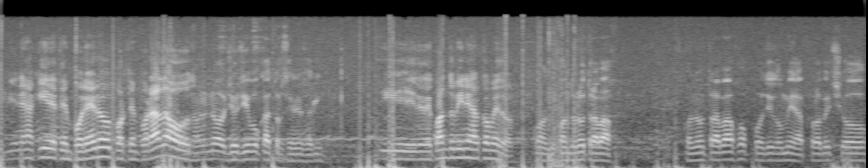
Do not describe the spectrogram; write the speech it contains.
¿Y vienes aquí de temporero por temporada o...? No, no, yo llevo 14 años aquí. ¿Y desde cuándo vienes al comedor? Cuando, cuando no trabajo. Cuando no trabajo, pues digo, mira, aprovecho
